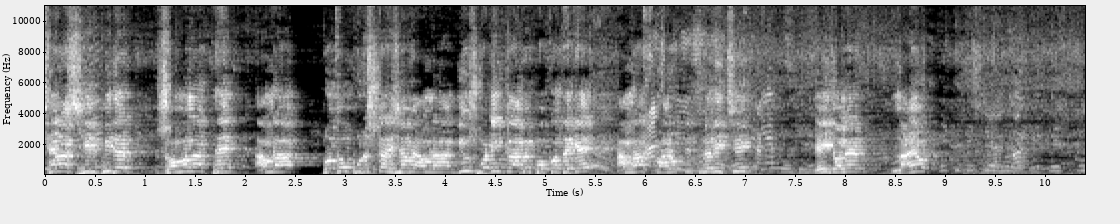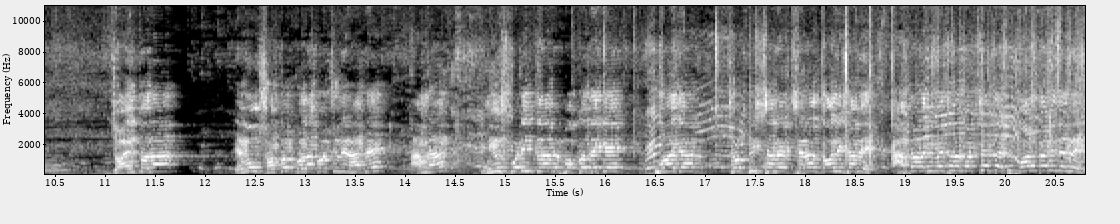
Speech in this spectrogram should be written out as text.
সেরা শিল্পীদের সম্মানার্থে আমরা প্রথম পুরস্কার হিসাবে আমরা নিউ স্পোর্টিং ক্লাবের পক্ষ থেকে আমরা স্মারকটি তুলে দিচ্ছি। এই দলের নায়ক জয়ন্তদা এবং সকল কলাকৌশলীর হাতে আমরা নিউ স্পোর্টিং ক্লাবের পক্ষ থেকে দু হাজার চব্বিশ সালের সেরা দল হিসাবে। আপনারা বিবেচনা করছেন তো একটু করতালি দেবেন।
